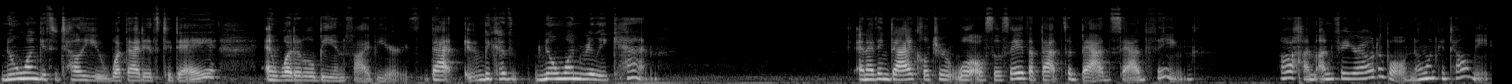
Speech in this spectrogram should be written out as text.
No one gets to tell you what that is today and what it'll be in 5 years. That because no one really can. And I think diet culture will also say that that's a bad sad thing oh, I'm unfigureoutable. No one can tell me.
